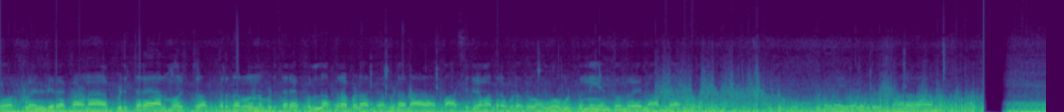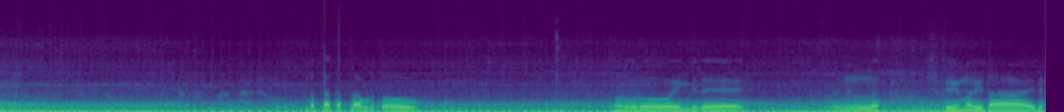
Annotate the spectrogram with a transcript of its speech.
ಓವರ್ಫ್ಲೋ ಇಲ್ದಿರೋ ಕಾರಣ ಬಿಡ್ತಾರೆ ಆಲ್ಮೋಸ್ಟ್ ಹತ್ರದಲ್ಲೂ ಬಿಡ್ತಾರೆ. ಫುಲ್ ಹತ್ರ ಬಿಡಕ್ಕೆ ಬಿಡಲ್ಲ. ಪಾಸ್ ಇದ್ರೆ ಮಾತ್ರ ಬಿಡೋದು. ಹೋಗ್ಬಿಟ್ಟು ಬನ್ನಿ, ಏನು ತೊಂದರೆ ಇಲ್ಲ ಅಂತ. ಭತ್ತ ಕತ್ಲಾಗ್ಬಿಡ್ತು. ನೋಡುಗರು ಹೆಂಗಿದೆ? ಎಲ್ಲ ಸ್ಟ್ರೀಮ್ ಹರಿತಾ ಇದೆ.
